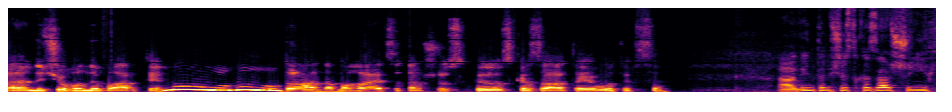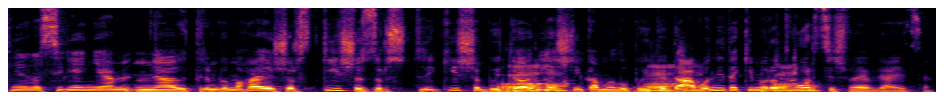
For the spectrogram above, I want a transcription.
е, нічого не вартий. Ну ну да, намагається там щось сказати. От і все. А він там ще сказав, що їхнє населення вимагає жорсткіше, жорсткіше бити, Ага. орєшниками лупити. Ага. Да, вони такі Ага. миротворці ж виявляється.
